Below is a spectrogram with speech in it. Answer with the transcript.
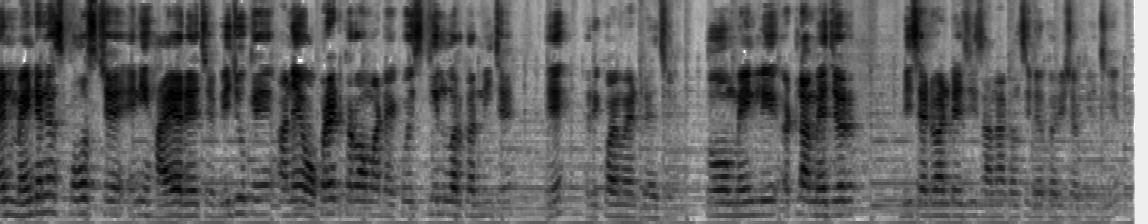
એન્ડ મેન્ટેનન્સ કોસ્ટ છે એની હાયર રહે છે. બીજું કે આને ઓપરેટ કરવા માટે કોઈ સ્કિલ વર્કરની છે એ રિક્વાયરમેન્ટ રહે છે. તો મેઇનલી આટલા મેજર ડિસએડવાન્ટેજીસ આના કન્સિડર કરી શકીએ છીએ.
